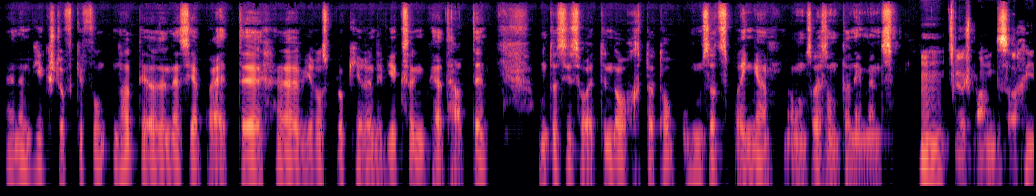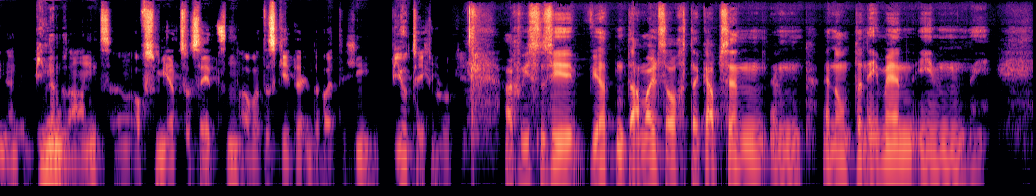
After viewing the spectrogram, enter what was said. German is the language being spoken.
einen Wirkstoff gefunden hat, der eine sehr breite äh, virusblockierende Wirksamkeit hatte. Und das ist heute noch der Top-Umsatzbringer unseres Unternehmens. Mhm. Ja, spannende Sache, in einem Binnenland äh, aufs Meer zu setzen, aber das geht ja in der heutigen Biotechnologie. Ach, wissen Sie, wir hatten damals auch, da gab es ein, ein, ein Unternehmen in,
